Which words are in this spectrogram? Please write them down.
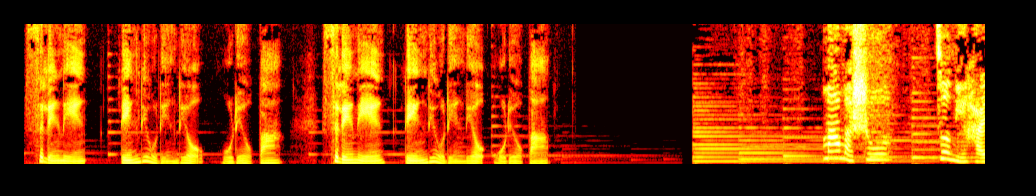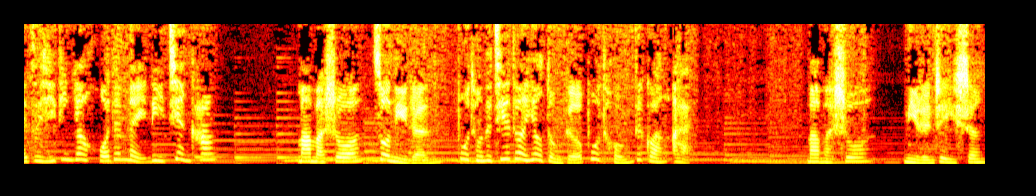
四零零。零六零六五六八四零零零六零六五六八。妈妈说：“做女孩子一定要活得美丽健康。”妈妈说：“做女人，不同的阶段要懂得不同的关爱。”妈妈说：“女人这一生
